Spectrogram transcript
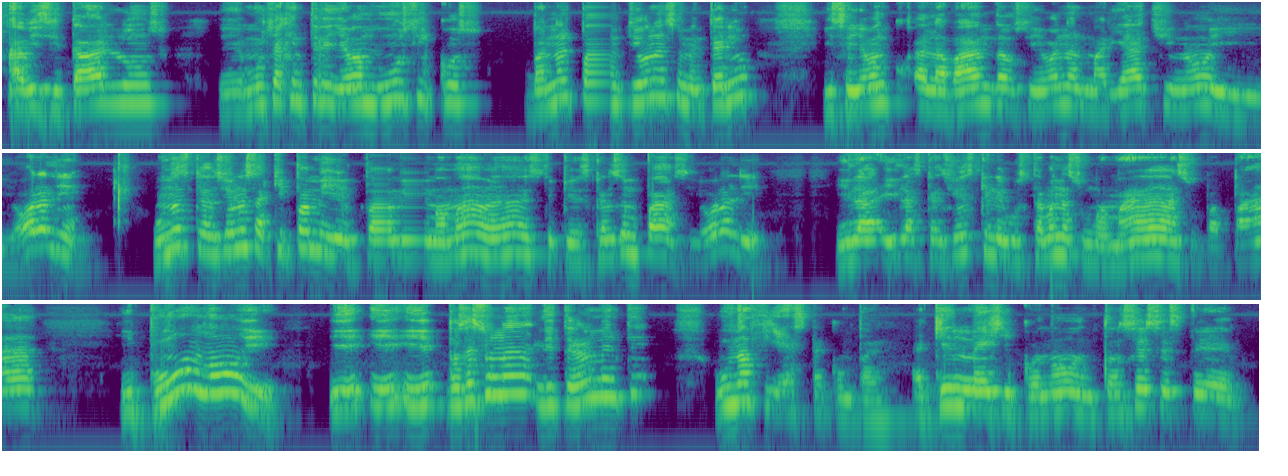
a visitarlos. eh, mucha gente le lleva músicos, van al Panteón, al cementerio, y se llevan a la banda o se llevan al mariachi, ¿no? Y órale, unas canciones aquí para mi, para mi mamá, ¿verdad? Este, que descanse en paz, y órale. Y, la, y las canciones que le gustaban a su mamá, a su papá, y pum, ¿no? Y, Y, y, pues es una, literalmente, una fiesta, compadre, aquí en México, ¿no? Entonces, este,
